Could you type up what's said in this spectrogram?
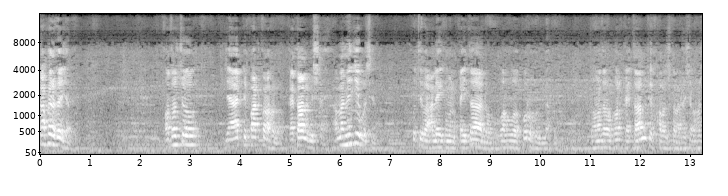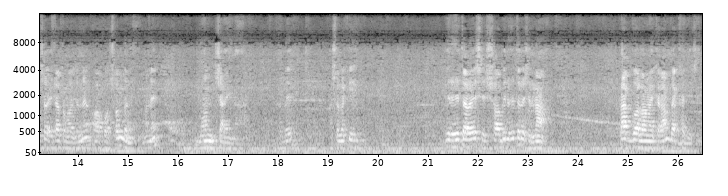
কাফের হয়ে যাবে। অথচ যে আয়াতটি পাঠ করা হলো, কেতাল বিষয়, আল্লাহ নিজেই বলছেন প্রতিভা আলাইকুম কাইতাল ওয়াহুয়া কুরহুল্লাহ তোমাদের উপর কেতালকে খরচ করা হয়েছে, অথচ এটা তোমার জন্য অপছন্দনীয় মানে মন চায় না। তাহলে আসলে কি বিরোধিতা রয়েছে? স্ববিরোধিতা রয়েছে? না। প্রাজ্ঞ আলামায় কেরাম ব্যাখ্যা দিয়েছেন।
